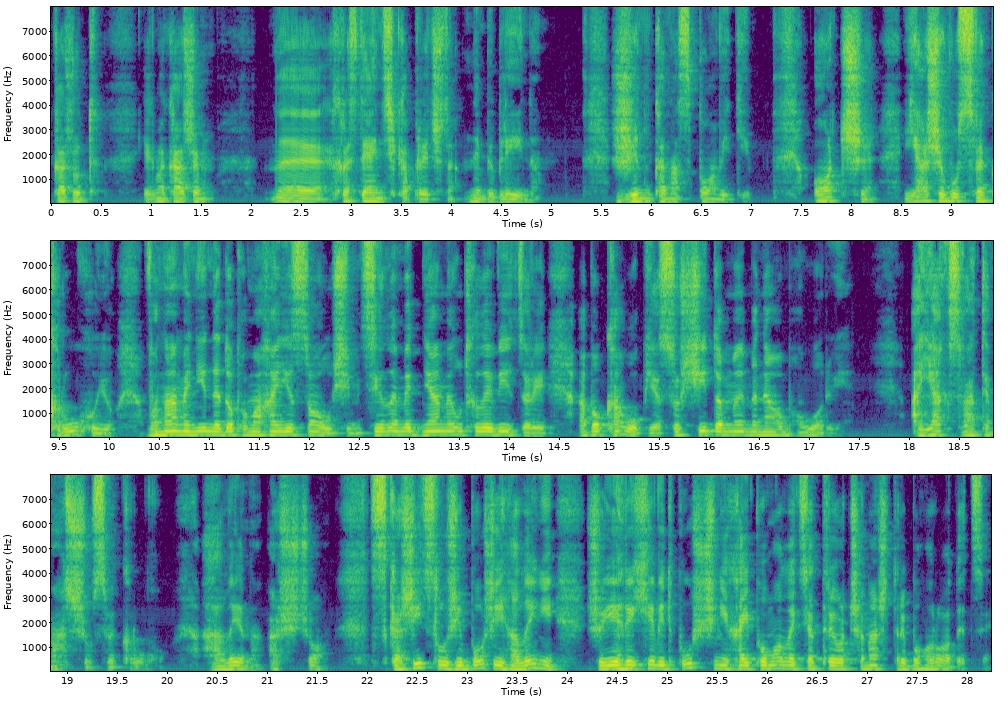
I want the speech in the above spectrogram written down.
Кажуть, як ми кажемо, е, християнська притча, не біблійна. Жінка на сповіді. Отче, я живу свекрухою, вона мені не допомагає зовсім, цілими днями у телевізорі або каву п'є, сусідами мене обговорює. А як звати вашу свекруху? Галина, а що? Скажіть служі Божій Галині, що її гріхи відпущені, хай помолиться три Отче наш, три Богородице.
